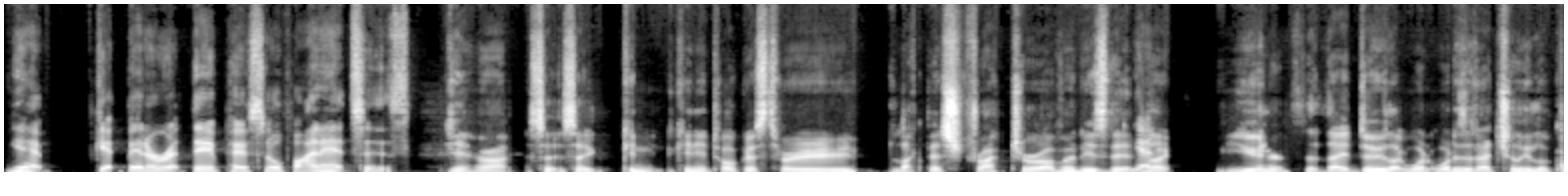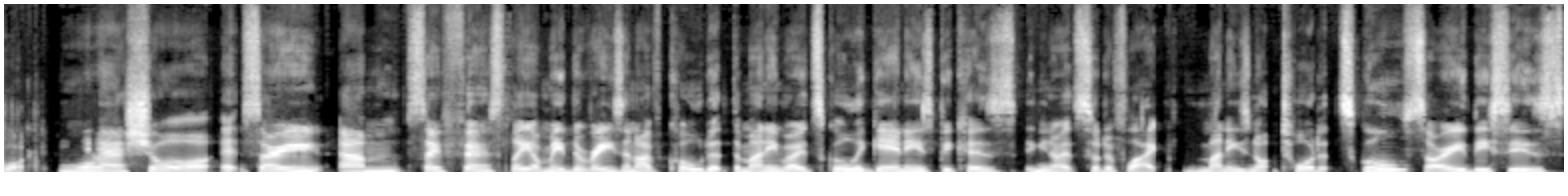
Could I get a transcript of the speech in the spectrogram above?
yeah, get better at their personal finances. Yeah, right. So, so can can you talk us through like the structure of it? Is there like units that they do? Like, what what does it actually look like? Yeah, sure. So, um, so firstly, I mean, the reason I've called it the Money Mode School again is because you know it's sort of like money's not taught at school, so this is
